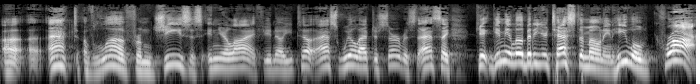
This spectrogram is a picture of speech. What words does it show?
uh, act of love from Jesus in your life. You know, you tell, ask Will after service, ask, say, give me a little bit of your testimony, and he will cry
